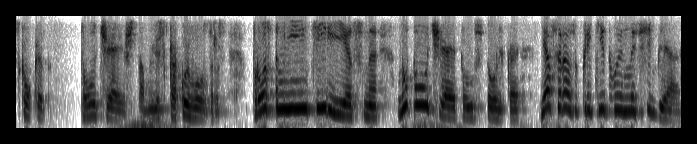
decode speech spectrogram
сколько получаешь там, или с какой возраст. Просто мне интересно. Ну, получает он столько. Я сразу прикидываю на себя.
